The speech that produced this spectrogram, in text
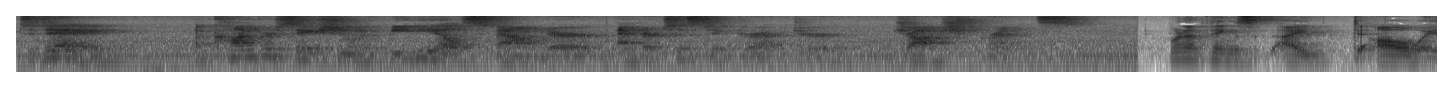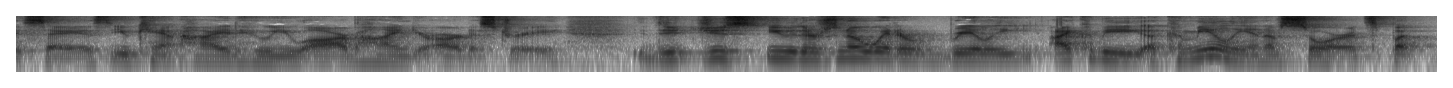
Today, a conversation with BDL's founder and artistic director, Josh Prince. One of the things I always say is you can't hide who you are behind your artistry. Just you, there's no way to really. I could be a chameleon of sorts, but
